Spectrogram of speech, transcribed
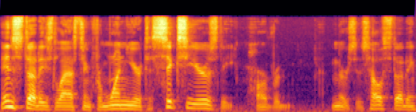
in studies lasting from one year to six years, the Harvard Nurses Health Study.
